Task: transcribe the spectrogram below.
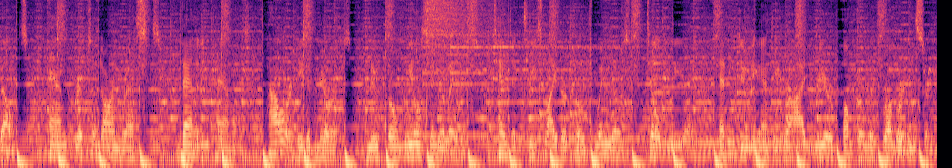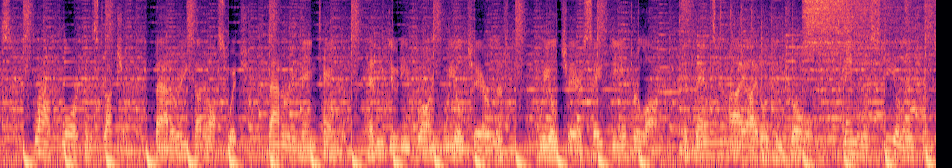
belts, hand grips and armrests, vanity panels, power heated mirrors, new chrome wheel simulators, tinted T-slider coach windows, tilt wheel, heavy-duty anti-ride rear bumper with rubber inserts, flat floor construction, battery cutoff switch, battery maintainer, heavy-duty Braun wheelchair lift, wheelchair safety interlock, advanced high idle control, stainless steel entrance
